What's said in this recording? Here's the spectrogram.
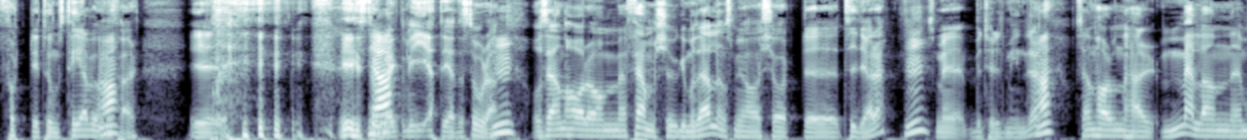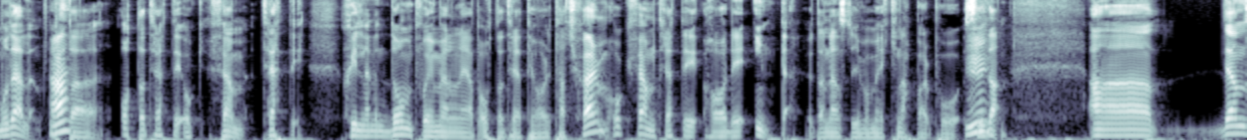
40 tums TV Ja. ungefär. I, I storlek. De är jätte, jättestora. Ja. Mm. Och sen har de 520-modellen som jag har kört eh, tidigare. Mm. Som är betydligt mindre. Ja. Sen har de den här mellanmodellen. Ja. 8, 830 och 530. Skillnaden de två emellan är att 830 har touchskärm och 530 har det inte. Utan den styr man med knappar på Mm. sidan. Ah, den,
